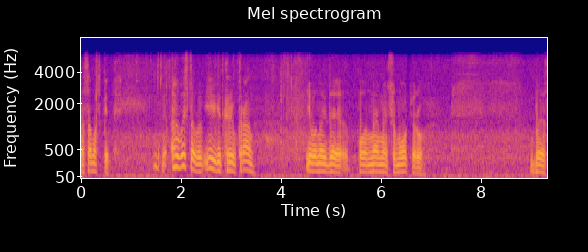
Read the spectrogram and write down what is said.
на- самоскид. Виставив і відкрив кран, і воно йде по найменшому опіру. Без,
